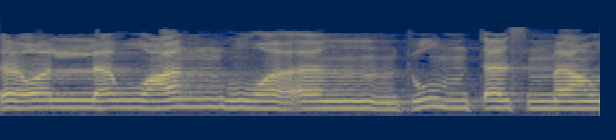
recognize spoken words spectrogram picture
تَوَلَّوْا عَنْهُ وَأَنتُمْ تَسْمَعُونَ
